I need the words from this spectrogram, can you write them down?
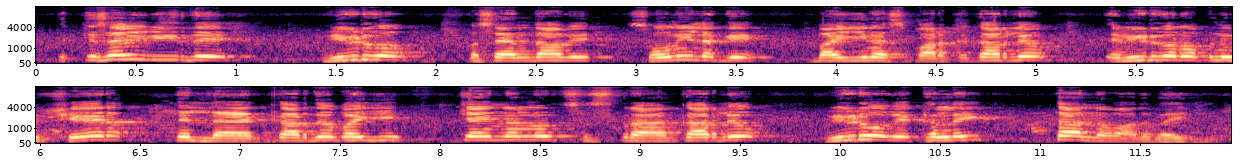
ਤੇ ਕਿਸੇ ਵੀ ਵੀਰ ਦੇ ਵੀਡੀਓ ਪਸੰਦ ਆਵੇ, ਸੋਹਣੀ ਲੱਗੇ, ਬਾਈ ਜੀ ਨਾਲ ਸੰਪਰਕ ਕਰ ਲਿਓ, ਤੇ ਵੀਡੀਓ ਨੂੰ ਆਪਣੀ ਸ਼ੇਅਰ ਤੇ ਲਾਈਕ ਕਰ ਦਿਓ ਬਾਈ ਜੀ ਚੈਨਲ ਨੂੰ ਸਬਸਕ੍ਰਾਈਬ ਕਰ ਲਿਓ। ਵੀਡੀਓ ਵੇਖਣ ਲਈ ਧੰਨਵਾਦ ਬਾਈ ਜੀ।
